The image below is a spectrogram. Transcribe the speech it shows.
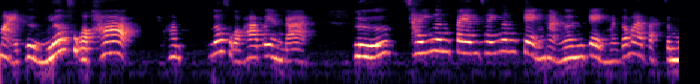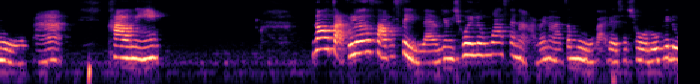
หมายถึงเรื่องสุขภาพความเรื่องสุขภาพก็ยังได้ หรือใช้เงินเป็นใช้เงินเก่งหาเงินเก่งมันก็มาจากจมูกอ่าคราวนี้ นอกจากเรื่องทรัพย์สินแล้วยังช่วยเรื่องวาสนาด้วยนะจมูกอะ่ะเดี๋ยวจะโชว์รูปให้ดู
